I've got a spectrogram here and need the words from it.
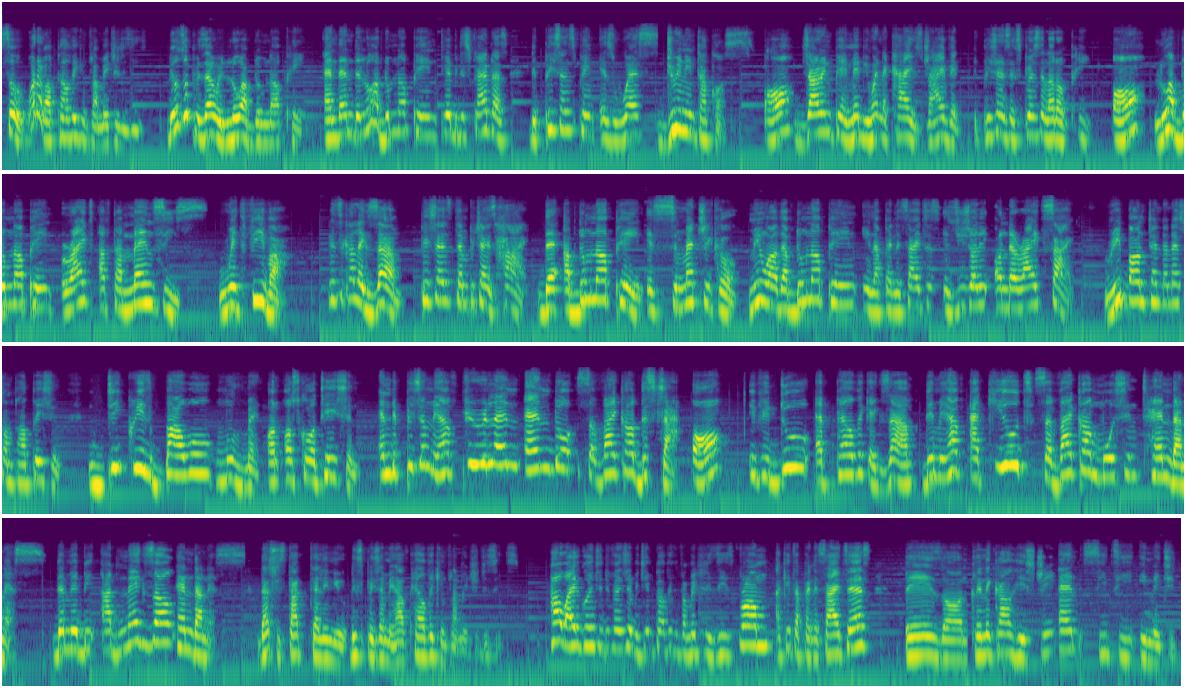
So, what about pelvic inflammatory disease? They also present with low abdominal pain. And then the low abdominal pain may be described as the patient's pain is worse during intercourse or jarring pain, maybe when the car is driving, the patient is experiencing a lot of pain, or low abdominal pain right after menses with fever. Physical exam, patient's temperature is high. The abdominal pain is symmetrical. Meanwhile, the abdominal pain in appendicitis is usually on the right side. Rebound tenderness on palpation, decreased bowel movement on auscultation, and the patient may have purulent endocervical discharge or if you do a pelvic exam, they may have acute cervical motion tenderness. There may be adnexal tenderness. That should start telling you this patient may have pelvic inflammatory disease. How are you going to differentiate between pelvic inflammatory disease from acute appendicitis? Based on clinical history and CT imaging.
